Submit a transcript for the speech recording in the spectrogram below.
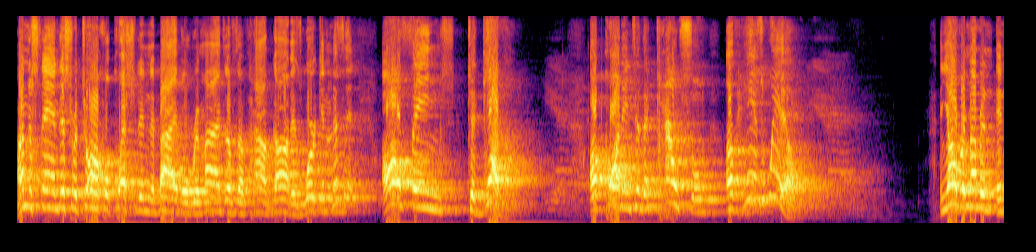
Understand this rhetorical question in the Bible reminds us of how God is working. Listen, all things together according to the counsel of his will. And y'all remember in,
